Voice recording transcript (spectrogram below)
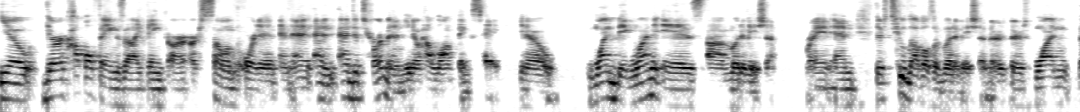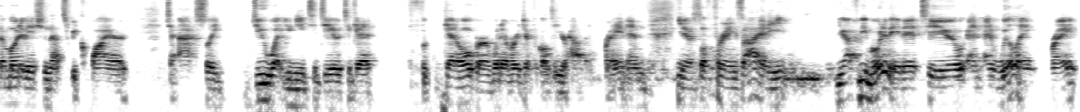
You know, there are a couple things that I think are, are so important and, and, and, and determine, you know, how long things take. You know, one big one is um, motivation right? And there's two levels of motivation. There's there's one the motivation that's required to actually do what you need to do to get get over whatever difficulty you're having, right? And you know, so for anxiety, you have to be motivated to and, and willing, right,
